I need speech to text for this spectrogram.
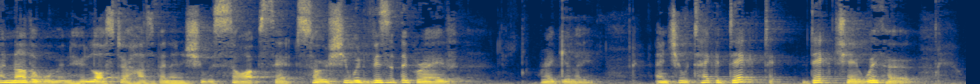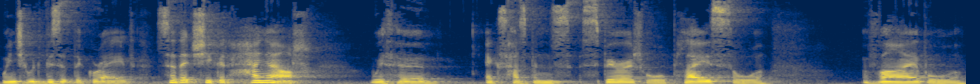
another woman who lost her husband and she was so upset. So she would visit the grave regularly and she would take a deck, deck chair with her when she would visit the grave so that she could hang out with her ex-husband's spirit or place or vibe or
